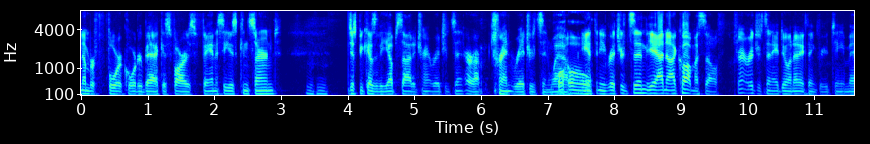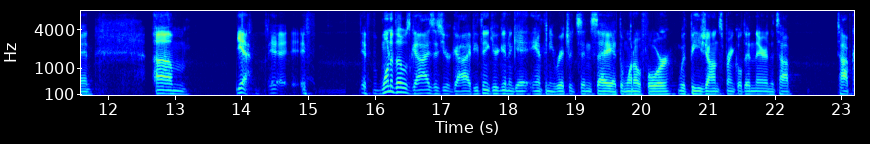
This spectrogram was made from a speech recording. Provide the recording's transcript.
number four quarterback as far as fantasy is concerned. Mm-hmm. Just because of the upside of Trent Richardson or um, Trent Richardson. Wow, Uh-oh. Anthony Richardson. Yeah, no, I caught myself. Trent Richardson ain't doing anything for your team, man. Um, yeah, if if one of those guys is your guy, if you think you're going to get Anthony Richardson, say at the 104 with Bijan sprinkled in there in the top top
